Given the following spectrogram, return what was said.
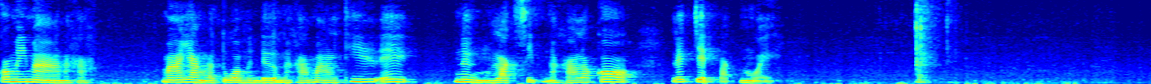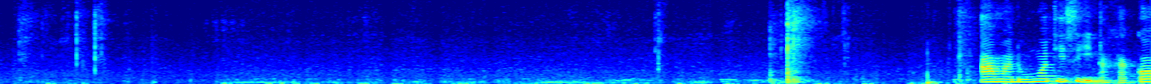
ก็ไม่มานะคะ มาอย่างละตัวเหมือนเดิมนะคะ มาที่เลข1หลัก10นะคะ แล้วก็เลข7หลักหน่วย มาดูงวดที่ 4 นะคะก็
